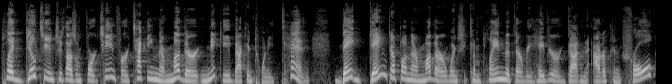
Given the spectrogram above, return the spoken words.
pled guilty in 2014 for attacking their mother, Nikki, back in 2010. They ganged up on their mother when she complained that their behavior had gotten out of control,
